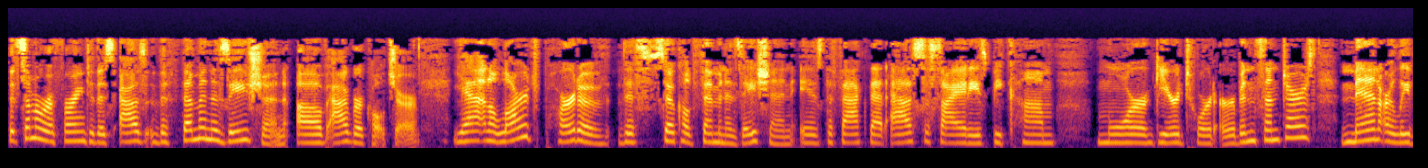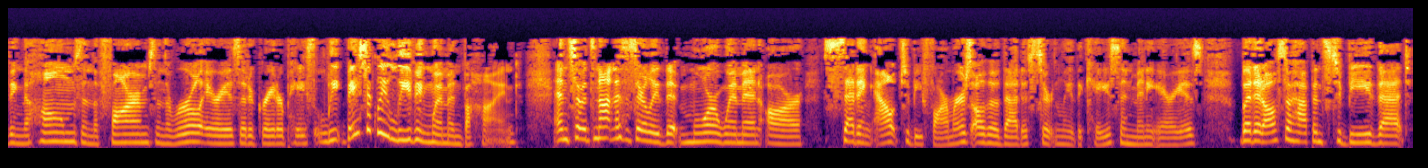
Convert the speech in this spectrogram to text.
that some are referring to this as the feminization of agriculture. Yeah, and a large part of this so-called feminization is the fact that as societies become more geared toward urban centers, men are leaving the homes and the farms and the rural areas at a greater pace, le- basically leaving women behind. And so it's not necessarily that more women are setting out to be farmers, although that is certainly the case in many areas, but it also happens to be that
